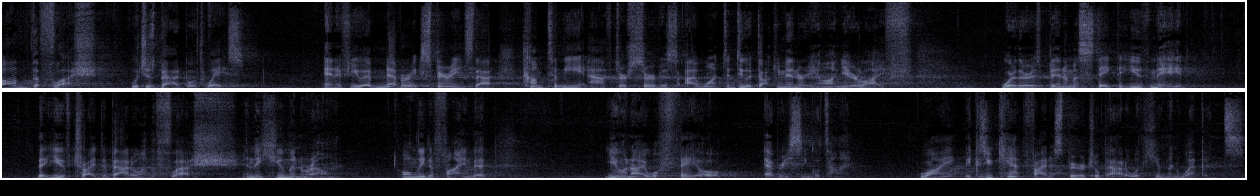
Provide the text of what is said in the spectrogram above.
of the flesh, which is bad both ways. And if you have never experienced that, come to me after service. I want to do a documentary on your life. where there has been a mistake that you've made, that you've tried to battle in the flesh, in the human realm, only to find that you and I will fail every single time. Why? Because you can't fight a spiritual battle with human weapons.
